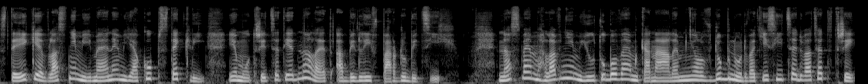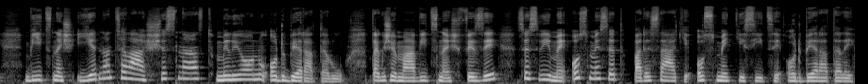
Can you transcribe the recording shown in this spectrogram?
Steak je vlastním jménem Jakub Steklý, je mu 31 let a bydlí v Pardubicích. Na svém hlavním YouTubeovém kanále měl v dubnu 2023 víc než 1,16 milionů odběratelů, takže má víc než Fizi se svými 858 tisíci odběrateli.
